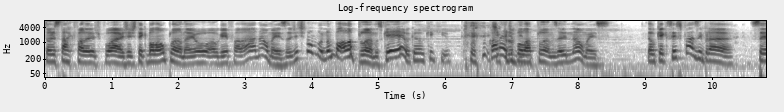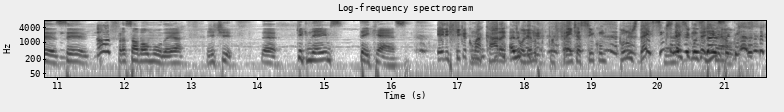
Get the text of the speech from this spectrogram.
Tony Stark fala, tipo, ah, a gente tem que bolar um plano. Aí eu- alguém fala, ah, não, mas a gente não, não bola planos. Que eu? Que, que, qual é de bolar planos? Ele, não, mas. Então o que, que vocês fazem pra. Ser, ser, Nossa, pra salvar o mundo? Aí a, a gente. É, kick names, take ass. Ele fica com uma cara Aí ele olhando pra frente assim, com, por uns 10, 5, Ele 10 fica uns segundos é 10 genial. segundos.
